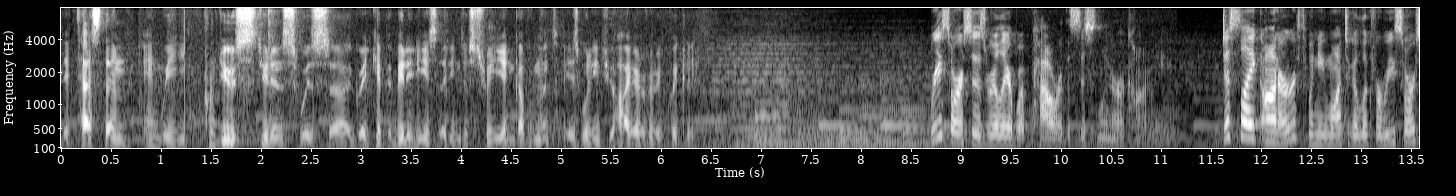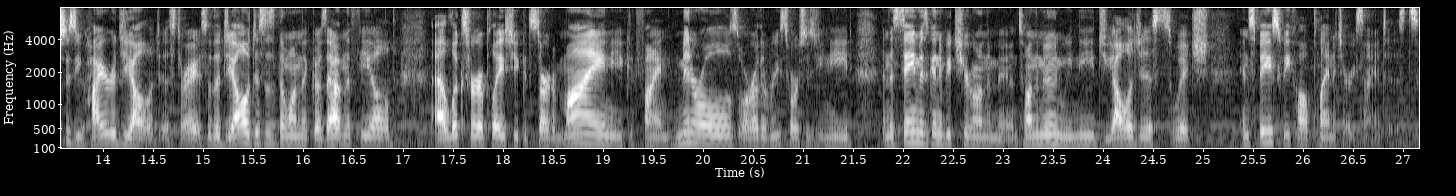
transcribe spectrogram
they test them, and we produce students with uh, great capabilities that industry and government is willing to hire very quickly. Resources really are what power the cislunar economy. Just like on Earth, when you want to go look for resources, you hire a geologist, right? So the geologist is the one that goes out in the field, uh, looks for a place you could start a mine, you could find minerals or other resources you need. And the same is going to be true on the moon. So on the moon, we need geologists, which in space we call planetary scientists.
